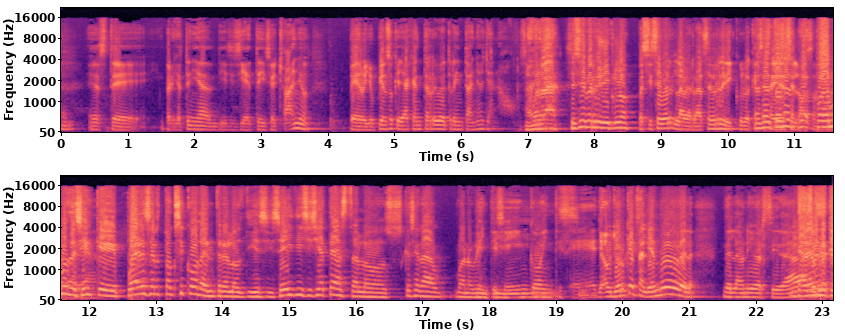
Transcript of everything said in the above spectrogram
Sí. este, pero yo tenía 17, 18 años, pero yo pienso que ya gente arriba de 30 años ya no. O sea, La verdad, sí se ve ridículo. Pues sí se ve, la verdad se ve ridículo que O sea, entonces celoso, podemos ¿no? decir que puede ser tóxico de entre los 16, 17 hasta los, ¿qué será? Bueno, 20 25, 26. Yo, yo creo que saliendo de la, de la universidad. Ya debes de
